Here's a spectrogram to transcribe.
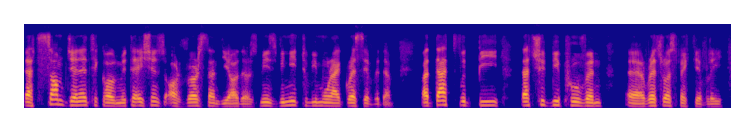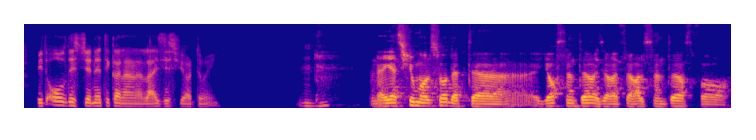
that some genetical mutations are worse than the others. Means we need to be more aggressive with them. But that would be that should be proven uh, retrospectively with all this genetic analysis you are doing. Mm-hmm. And I assume also that uh, your center is a referral center for,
